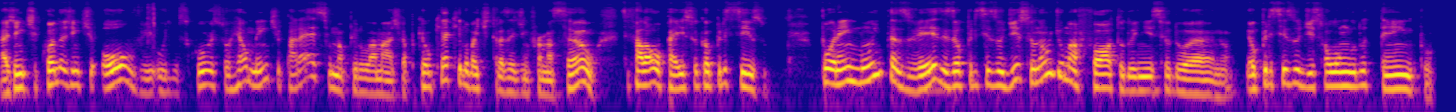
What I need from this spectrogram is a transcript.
a gente, quando a gente ouve o discurso, realmente parece uma pílula mágica, porque o que aquilo vai te trazer de informação, você fala, opa, é isso que eu preciso. Porém, muitas vezes eu preciso disso não de uma foto do início do ano, eu preciso disso ao longo do tempo.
